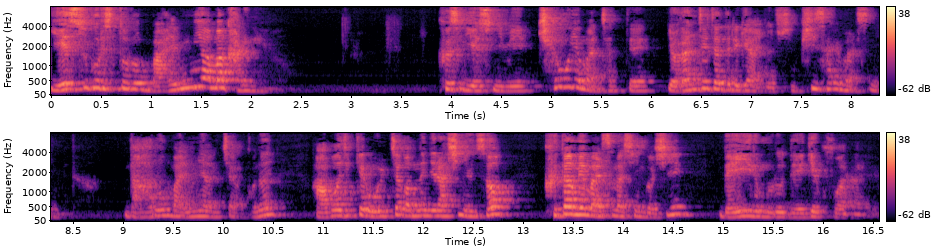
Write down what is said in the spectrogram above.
예수 그리스도로 말미암아 가능해요. 그것은 예수님이 최후의 만찬 때 열한 제자들에게 알려주신 비사의 말씀입니다. 나로 말미암지 않고는 아버지께로 올 자가 없는 일 하시면서 그 다음에 말씀하신 것이 내 이름으로 내게 구하라예요.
